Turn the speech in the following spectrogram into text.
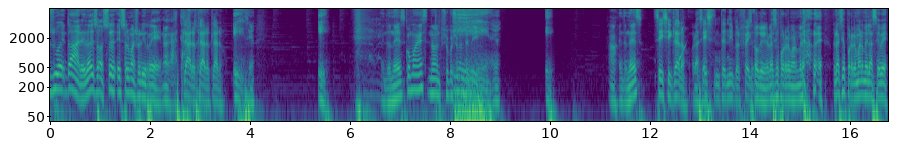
su- dale, da eso, eso es el mayor y re, no hagas tanto. Claro, claro, claro. Eh, sí. Eh. ¿Entendés? ¿Cómo es? No, yo, yo no entendí. Eh. Ah. ¿Entendés? Sí, sí, claro. Gracias. Es, entendí perfecto. Ok, gracias por remarme la, gracias por remarme la CB.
